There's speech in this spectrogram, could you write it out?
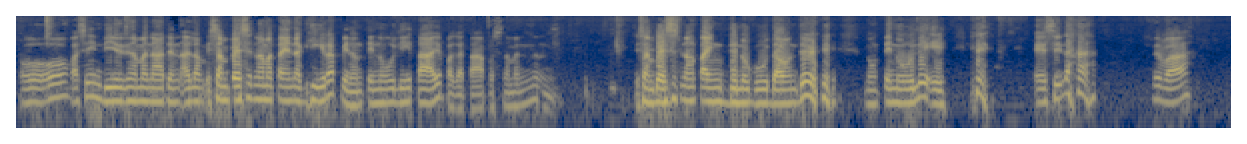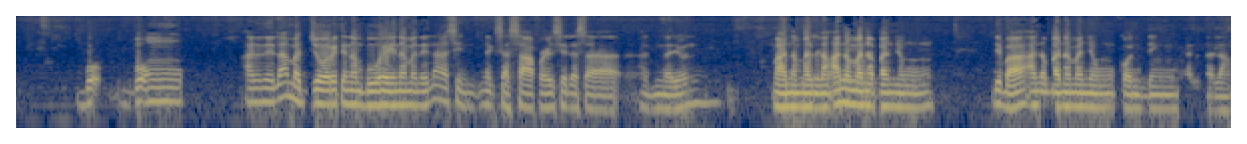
Oo, kasi hindi rin naman natin alam. Isang beses naman tayo naghirap, eh, nung tinuli tayo pagkatapos naman nun. Isang beses lang tayong dinugo down there eh, nung tinuli eh. eh sila, 'di ba? Bu- buong ano nila, majority ng buhay naman nila, sin, nagsasuffer sila sa, ano na yun, manaman lang, ano man naman yung, di ba, ano ba naman yung konting, ano na lang,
